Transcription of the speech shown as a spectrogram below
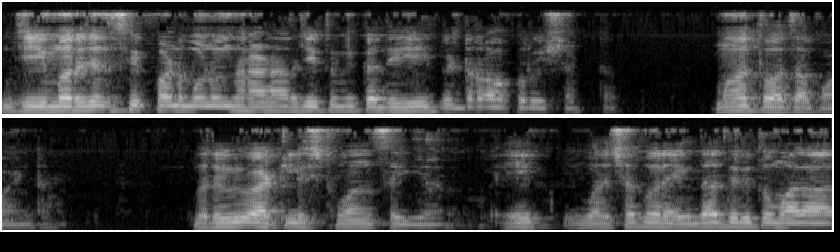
जी इमर्जन्सी फंड म्हणून राहणार जी तुम्ही कधीही विड्रॉ करू शकता. महत्त्वाचा पॉईंट आहे. Review at least once a year एक वर्षातून एकदा तरी तुम्हाला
